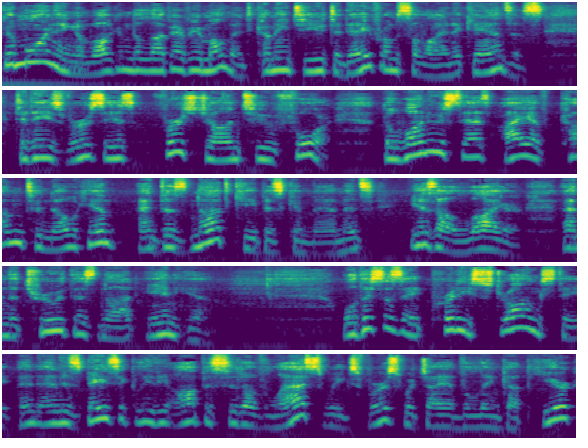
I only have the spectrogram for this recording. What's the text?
Good morning and welcome to Love Every Moment, coming to you today from Salina, Kansas. Today's verse is 1 John 2 4. The one who says, I have come to know him and does not keep his commandments is a liar, and the truth is not in him. Well, this is a pretty strong statement and is basically the opposite of last week's verse, which I have the link up here,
